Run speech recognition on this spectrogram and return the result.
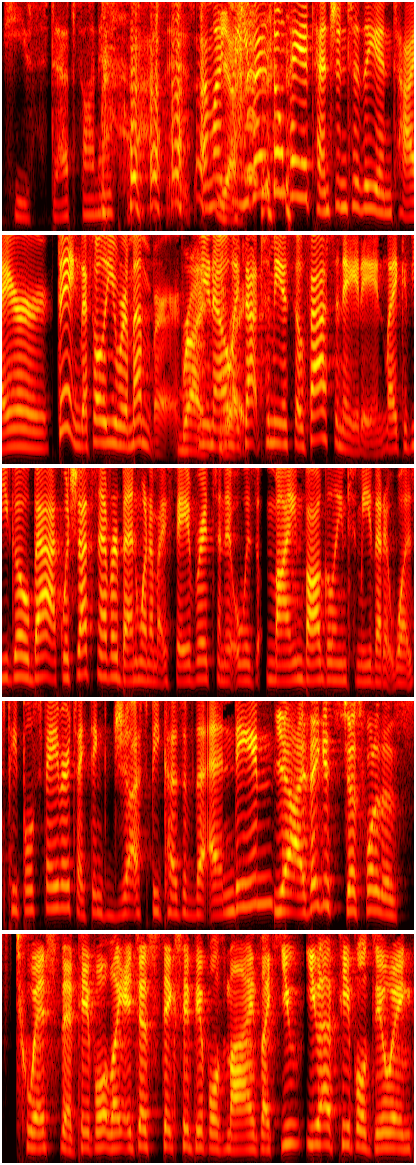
He steps on his glasses. I'm like, yeah. you guys don't pay attention to the entire thing. That's all you remember. Right. You know, right. like that to me is so fascinating. Like if you go back, which that's never been one of my favorites favorites and it was mind-boggling to me that it was people's favorites. I think just because of the ending. Yeah, I think it's just one of those twists that people like it just sticks in people's minds. Like you you have people doing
